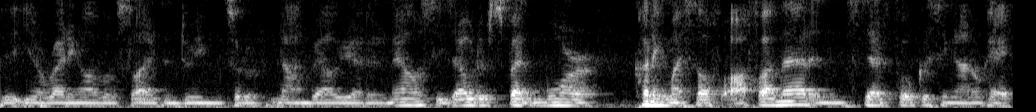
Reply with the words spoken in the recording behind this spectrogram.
the, you know, writing all those slides and doing sort of non-value added analyses. I would have spent more cutting myself off on that and instead focusing on okay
